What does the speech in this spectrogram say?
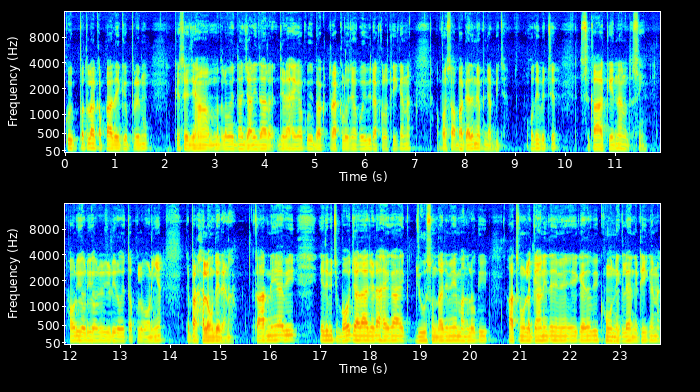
ਕੋਈ ਪਤਲਾ ਕੱਪੜਾ ਦੇ ਕੇ ਉੱਪਰ ਇਹਨੂੰ ਕਿਸੇ ਜਿਹਾ ਮਤਲਬ ਇੱਦਾਂ ਜਾਲੀਦਾਰ ਜਿਹੜਾ ਹੈਗਾ, ਕੋਈ ਬਕਟ ਰੱਖ ਲਓ ਜਾਂ ਕੋਈ ਵੀ ਰੱਖ ਲਓ, ਠੀਕ ਹੈ ਨਾ? ਆਪਾਂ ਸਾਬਾ ਕਹਿ ਦਿੰਦੇ ਆ ਪੰਜਾਬੀ 'ਚ। ਉਹਦੇ ਵਿੱਚ ਸੁਕਾ ਕੇ ਇਹਨਾਂ ਨੂੰ ਤੁਸੀਂ ਹੌਲੀ ਹੌਲੀ ਹੌਲੀ ਜਿਹੜੀ ਰੋਜ਼ ਧੁੱਪ ਲਵਾਉਣੀ ਹੈ ਤੇ ਪਰ ਹਿਲਾਉਂਦੇ ਰਹਿਣਾ। ਕਾਰਨ ਇਹ ਹੈ ਵੀ ਇਹਦੇ ਵਿੱਚ ਬਹੁਤ ਜ਼ਿਆਦਾ ਜਿਹੜਾ ਹੈਗਾ ਇੱਕ ਜੂਸ ਹੁੰਦਾ, ਜਿਵੇਂ ਮੰਨ ਲਓ ਕਿ ਹੱਥ ਨੂੰ ਲੱਗਿਆ ਨਹੀਂ ਤੇ ਜਿਵੇਂ ਇਹ ਕਹਿ ਦਿਓ ਵੀ ਖੂਨ ਨਿਕਲਿਆ ਨਹੀਂ, ਠੀਕ ਹੈ ਨਾ?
